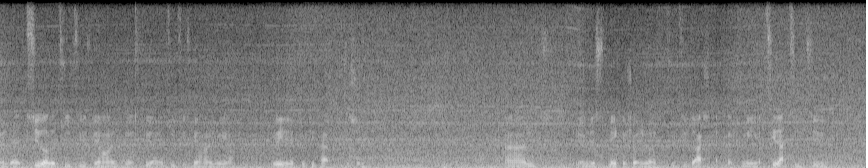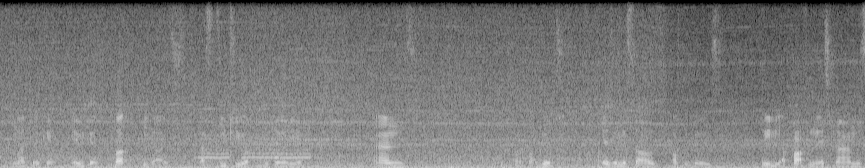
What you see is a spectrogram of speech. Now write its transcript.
and then two other T2s behind me, three other T2s behind me. Really a pretty bad position. And I'm just making sure the T2s actually catch up to me. I see that T2, I'm like, okay, here we go. But he dies. That's T2 I did earlier. And felt quite good. There's a missile, off it goes. Really, apart from the S-Rams,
